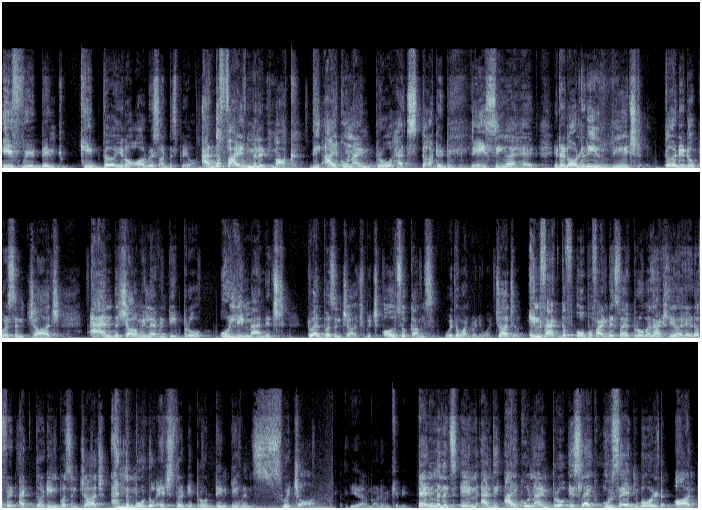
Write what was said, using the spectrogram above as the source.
if we didn't keep the you know always on display on. At the 5 minute mark, the iQOO 9 Pro had started racing ahead. It had already reached 32% charge and the Xiaomi 11T Pro only managed 12% charge, which also comes with a 120 watt charger. In fact, the Oppo Find X5 Pro was actually ahead of it at 13% charge, and the Moto Edge 30 Pro didn't even switch on. Yeah, I'm not even kidding. 10 minutes in, and the iQOO 9 Pro is like Usain Bolt on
